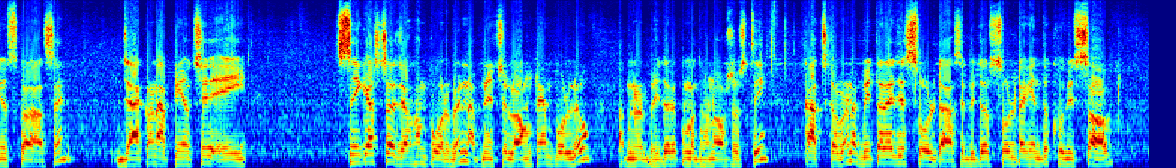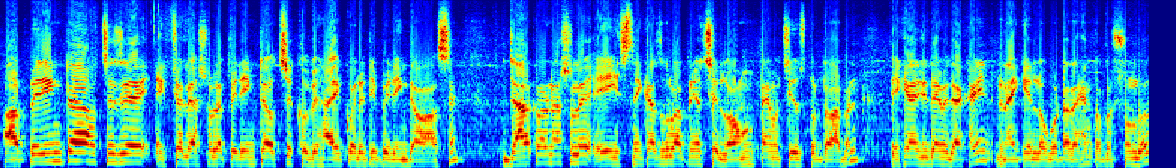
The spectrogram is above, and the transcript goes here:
ইউজ করা আছে। যার কারণে আপনি হচ্ছে এই স্নিকার্সটা যখন পরবেন, আপনি হচ্ছে লং টাইম পরলেও আপনার ভিতরে কোনো ধরনের অস্বস্তি কাজ করবে না। ভিতরে যে সোলটা আছে, ভিতর সোলটা কিন্তু খুবই সফট আর পেরিংটা হচ্ছে যে অ্যাকচুয়ালি আসলে পেরিংটা হচ্ছে খুবই হাই কোয়ালিটি পেরিং দেওয়া আছে। যার কারণে আসলে এই স্নিকার্সগুলো আপনি হচ্ছে লং টাইম হচ্ছে ইউজ করতে পারবেন। এখানে যদি আমি দেখাই নাইকের লোগোটা দেখেন কত সুন্দর।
